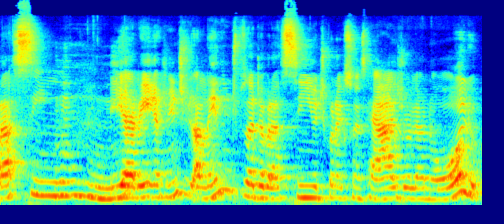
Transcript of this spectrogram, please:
abracinho. Uhum. E além, a gente, além de a gente precisar de abracinho, de conexões reais, de olhar no olho,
